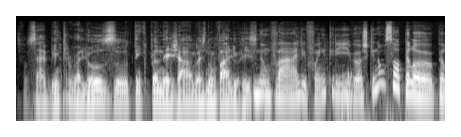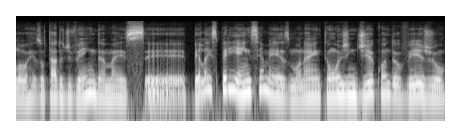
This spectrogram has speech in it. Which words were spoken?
Se você é bem trabalhoso, tem que planejar, mas não vale o risco? Não vale, foi incrível. Acho que não só pelo, pelo resultado de venda, mas é, pela experiência mesmo, né? Então, hoje em dia, quando eu vejo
